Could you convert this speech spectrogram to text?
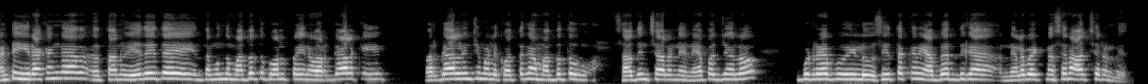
అంటే ఈ రకంగా తను ఏదైతే ఇంతకుముందు మద్దతు కోల్పోయిన వర్గాలకి వర్గాల నుంచి మళ్ళీ కొత్తగా మద్దతు సాధించాలనే నేపథ్యంలో ఇప్పుడు రేపు వీళ్ళు సీతక్కని అభ్యర్థిగా నిలబెట్టినా సరే ఆశ్చర్యం లేదు.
